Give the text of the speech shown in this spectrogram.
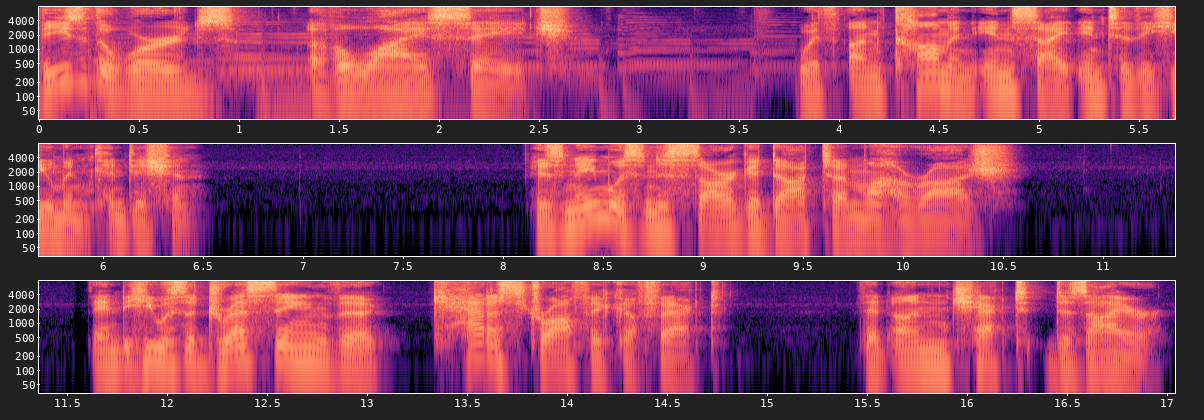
These are the words of a wise sage with uncommon insight into the human condition. His name was Nisargadatta Maharaj, and he was addressing the catastrophic effect that unchecked desire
